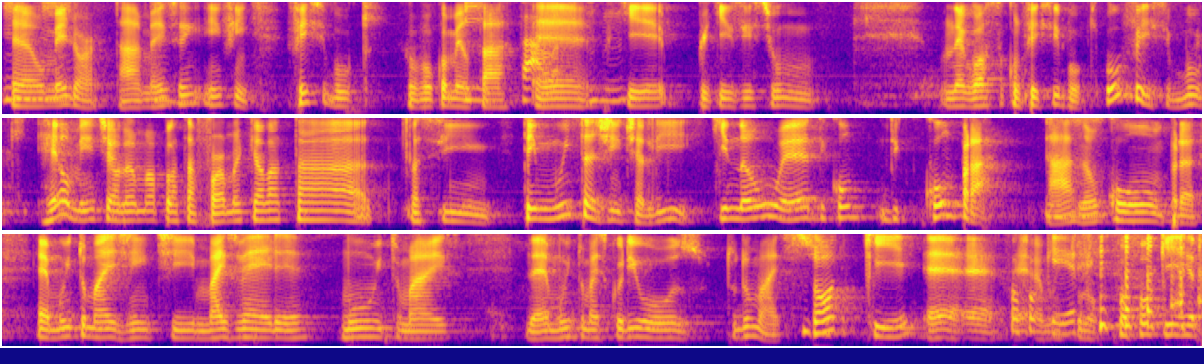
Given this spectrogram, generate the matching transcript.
é o melhor, tá? Mas, en- enfim, Facebook, que eu vou comentar, Isso, é porque, porque existe um, um negócio com o Facebook. O Facebook, realmente, ela é uma plataforma que ela tá, assim, tem muita gente ali que não é de, com, de comprar, tá? Não compra. É muito mais gente mais velha, muito mais, né? Muito mais curioso, tudo mais. Só que... É, é, Fofoqueiro. É louco. Fofoqueiro.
